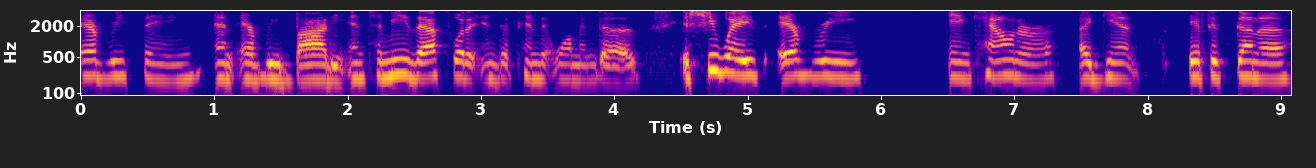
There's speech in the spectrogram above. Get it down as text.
everything and everybody. And to me, that's what an independent woman does. Is she weighs every encounter against if it's going to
